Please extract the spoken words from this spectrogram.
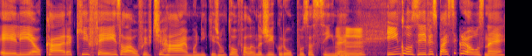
ele é o cara que fez lá o Fifth Harmony, que juntou, falando de grupos assim, né? Uhum. Inclusive Spice Girls, né?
